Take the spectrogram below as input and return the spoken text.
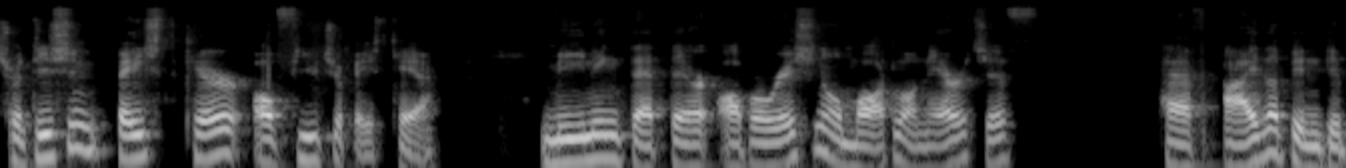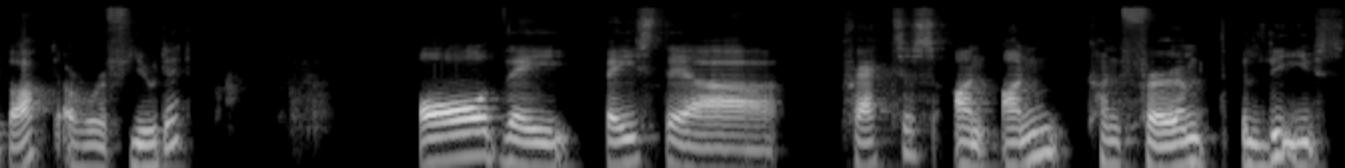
tradition based care or future based care meaning that their operational model or narrative have either been debunked or refuted, or they base their practice on unconfirmed beliefs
